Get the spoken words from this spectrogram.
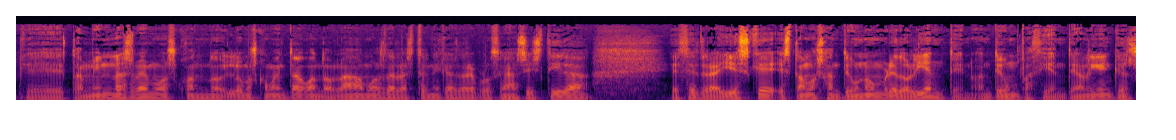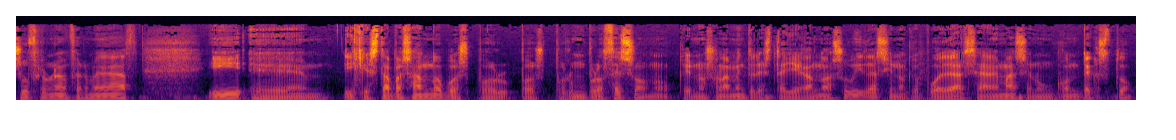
que también las vemos cuando, lo hemos comentado cuando hablábamos de las técnicas de reproducción asistida, etcétera, y es que estamos ante un hombre doliente, ¿no? ante un paciente, alguien que sufre una enfermedad y, eh, y que está pasando pues por, pues, por un proceso que no solamente le está llegando a su vida, sino que puede darse además en un contexto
